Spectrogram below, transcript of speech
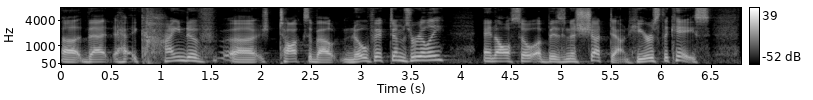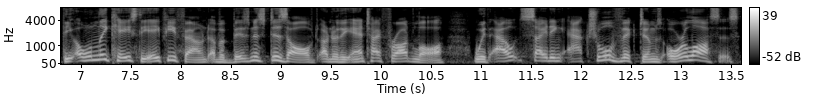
uh, that kind of uh, talks about no victims really and also a business shutdown. Here's the case the only case the AP found of a business dissolved under the anti fraud law without citing actual victims or losses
